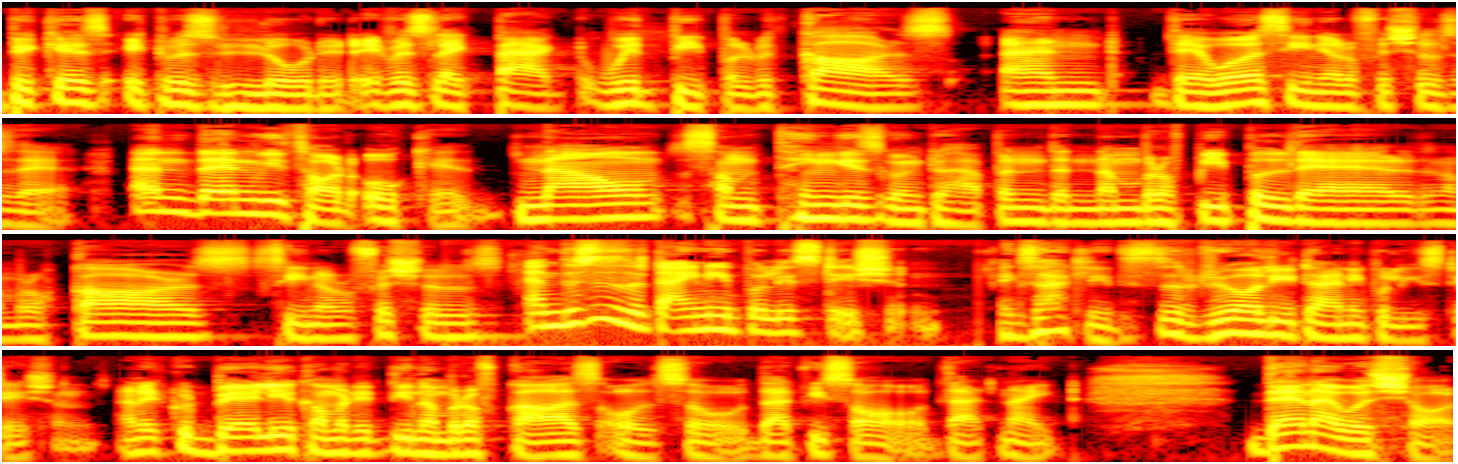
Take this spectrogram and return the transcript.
because it was loaded. It was like packed with people, with cars, and there were senior officials there. And then we thought, okay, now something is going to happen. The number of people there, the number of cars, senior officials. And this is a tiny police station. Exactly. This is a really tiny police station, and it could barely accommodate the number of cars also that we saw that night. Then I was sure.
